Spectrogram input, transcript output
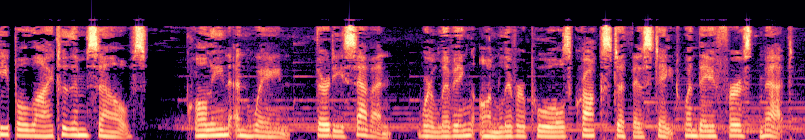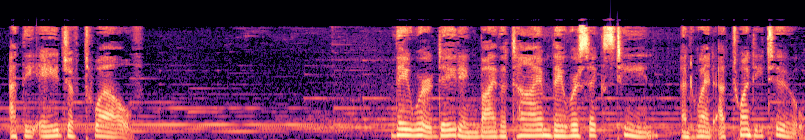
People lie to themselves. Coleen and Wayne, 37, were living on Liverpool's Croxteth estate when they first met, at the age of 12. They were dating by the time they were 16, and wed at 22.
